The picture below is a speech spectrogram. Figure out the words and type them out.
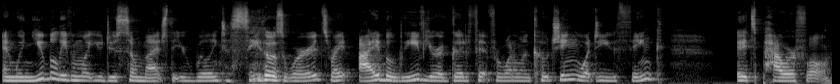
And when you believe in what you do so much that you're willing to say those words, right? I believe you're a good fit for one on one coaching. What do you think? it's powerful.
